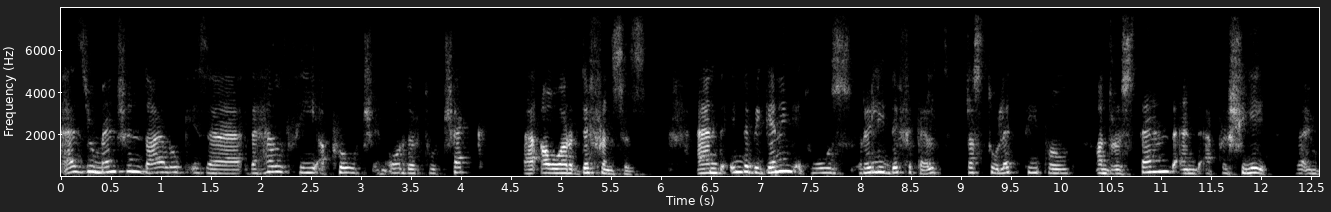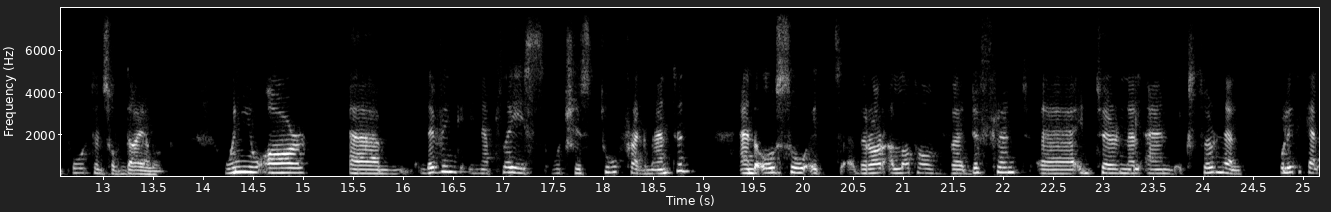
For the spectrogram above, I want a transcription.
As you mentioned, dialogue is a, the healthy approach in order to check uh, our differences. And in the beginning, it was really difficult just to let people understand and appreciate the importance of dialogue. When you are um, living in a place which is too fragmented, and also it there are a lot of uh, different uh, internal and external political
